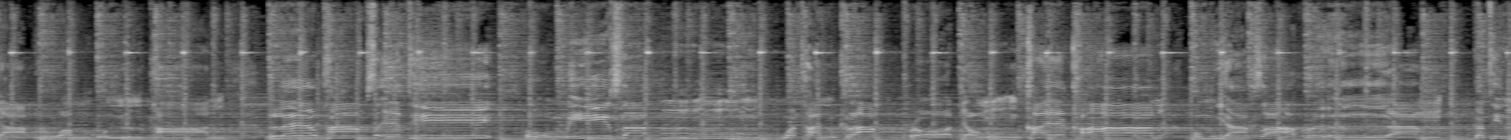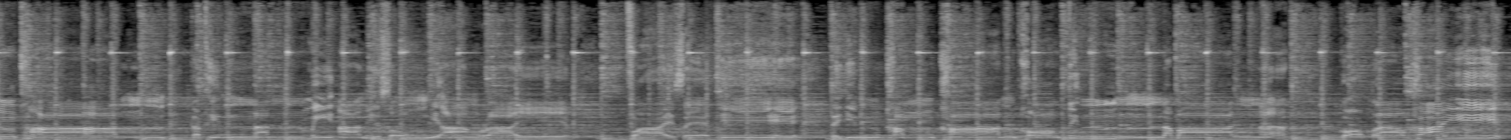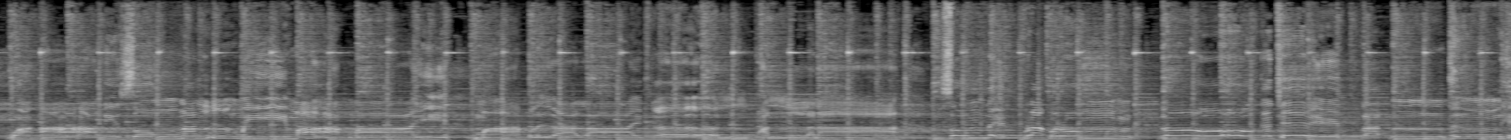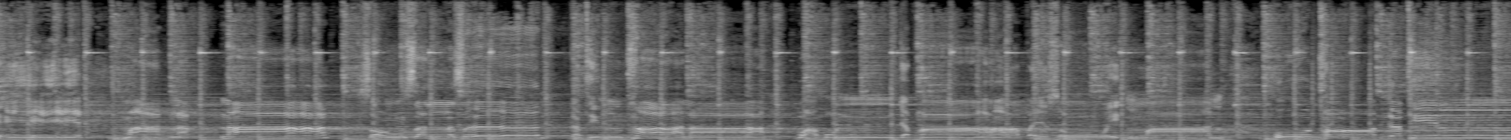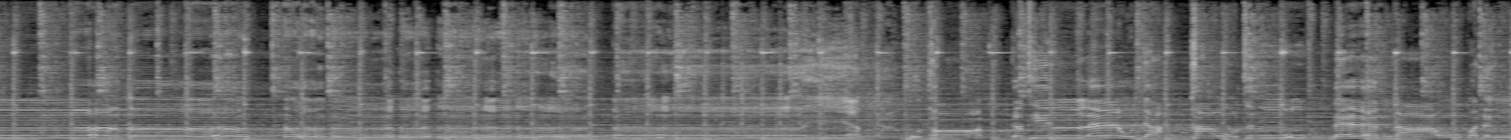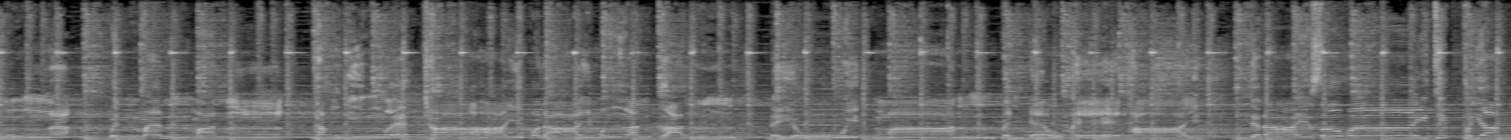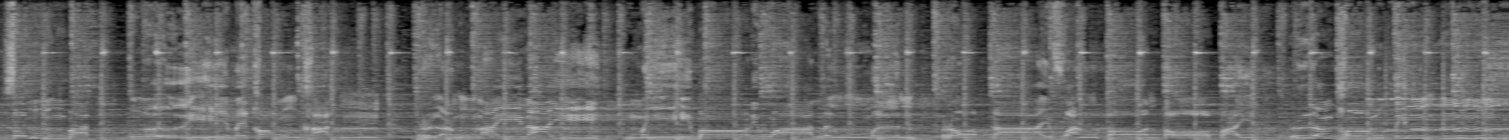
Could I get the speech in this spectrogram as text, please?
อยากรวมบุญทาน แล้วถามเศรษฐีผู้มีทรัพย์ ว่าท่านครับโปรดจงไขคานผมอยากทราบเรื่องกฐินทานกฐินนั้นมีอานิสงส์อย่างไร ฝ่ายเศรษฐีได้ยินคำขานของตินนบาน ก็กล่าวไขว่าอานิสงส์นั้นมีมากมาย มากเลือลายเกินพันลนา สมเด็จพระบรม โลกเชษตรัสถึงเหตุ มากหนักหนาส่งสรรเสริญกฐินทานา ว่าบุญจะพาไปสู่วิมาน ผู้ทอดกฐินผู้ทอดกระถินแล้วจะเข้าถึงแดนดาวกว่าดึง เป็นแม่นมัน ทั้งหญิงและชายก็ได้เหมือนกัน ได้อยู่วิมานเป็นแก้วเพทาย จะได้เสวยทิพยสมบัติ เอ้ยไม่คล้องขัด เรื่องในในมีบริวารหนึ่งหมื่นรอบกายฟังตอนต่อไป เรื่องของติน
